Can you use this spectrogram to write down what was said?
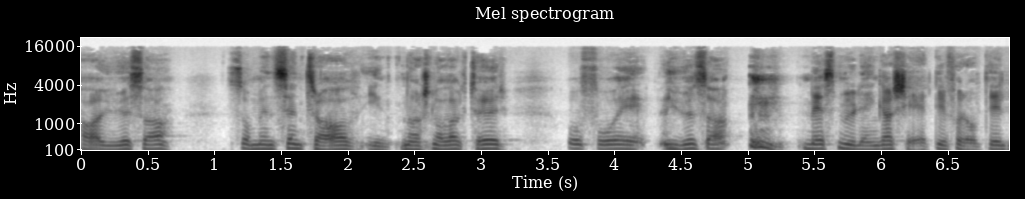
ha USA som en sentral internasjonal aktør. Og få USA mest mulig engasjert i forhold til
